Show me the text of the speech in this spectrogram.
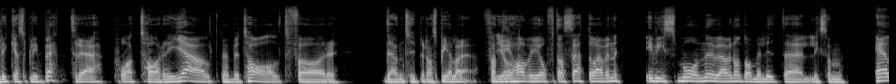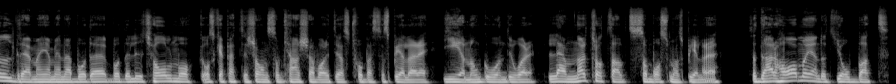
lyckas bli bättre på att ta rejält med betalt för den typen av spelare. För Ja. det har vi ju ofta sett och även i viss mån nu, även om de är lite liksom äldre. Men jag menar både, både Lidsholm och Oskar Pettersson som kanske har varit deras två bästa spelare genomgående i år lämnar trots allt som Bosman-spelare. Så där har man ju ändå ett jobb att,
